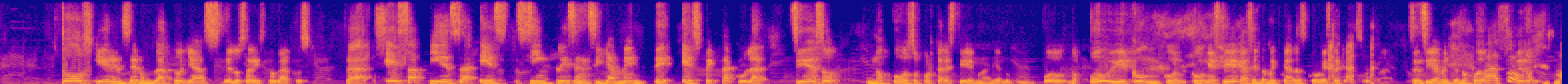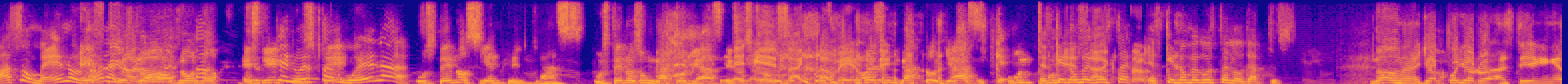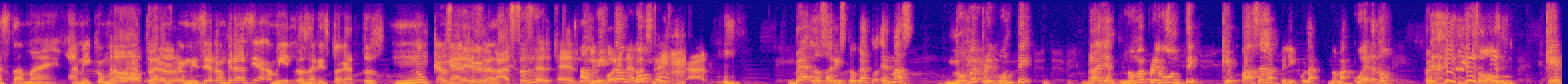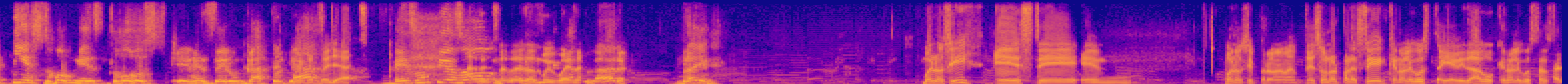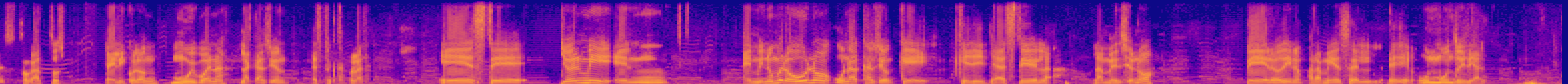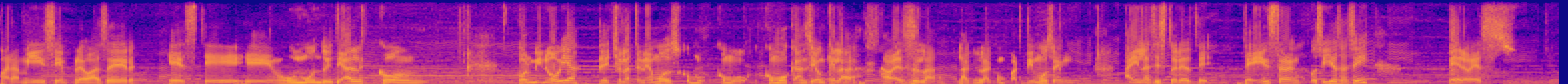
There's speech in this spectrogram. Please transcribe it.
todos quieren ser un gato jazz de los aristogatos. O sea, esa pieza es simple y sencillamente espectacular. Si eso, no puedo soportar a Steven, man. Ya no, puedo, no puedo vivir con, con, con Steven haciéndome caras con esta canción. man. Sencillamente no puedo. Más o, Pero, más o menos. es no, no, no, no. Es Steven, que no es usted, tan buena. usted no siente el jazz. Usted no es un gato jazz. Eso es. Exactamente. Usted no es un gato jazz. Es que, es que no me gustan, es que no me gustan los gatos. No, Mae, yo apoyo a Steven en esta, mae. A mí, como No, los gatos pero- nunca me hicieron gracia, a mí los aristogatos nunca Los me gracia. es, es A mí buena, tampoco. vea, los aristogatos. Es más, no me pregunte, Brian, no me pregunte qué pasa en la película. No me acuerdo. Pero qué son. ¿Qué pies son estos? Quieren ser un gato ya. Es un piezón. Esa- esa es muy buena. Brian, Bueno, sí, este, bueno, sí, pero eh, deshonor para Steven, que no le gusta, y a Vidago, que no le gustan los aristogatos, peliculón, muy buena, la canción espectacular. Este, yo en mi, en, en mi número uno, una canción que, que ya Steven la, la mencionó, pero Dino, para mí es el, eh, un mundo ideal. Para mí siempre va a ser este, eh, un mundo ideal con con mi novia. De hecho, la tenemos como, como, como canción que la, a veces la, compartimos en, ahí en las historias de, de Instagram, cosillas así. Pero es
